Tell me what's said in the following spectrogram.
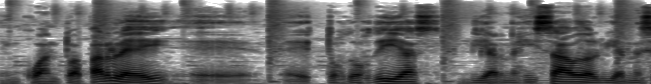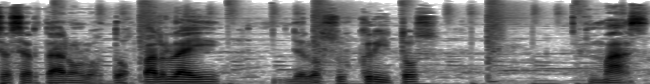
En cuanto a Parley, eh, estos dos días, viernes y sábado, el viernes se acertaron los dos Parley de los suscritos más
